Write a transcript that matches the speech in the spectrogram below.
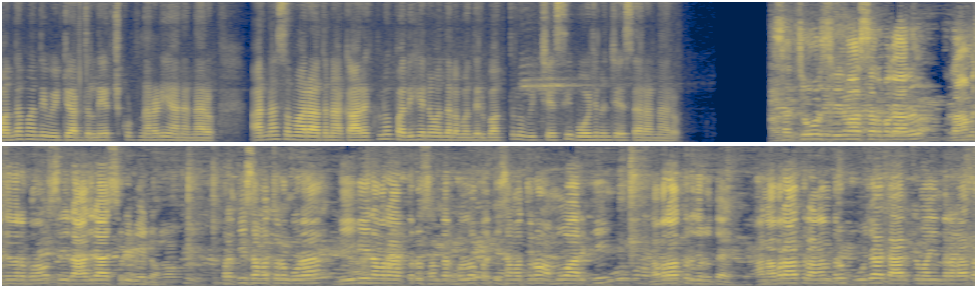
వంద మంది విద్యార్థులు నేర్చుకుంటున్నారని ఆయన అన్నారు. అన్న సమారాధన కార్యక్రమంలో పదిహేను వందల మంది భక్తులు విచ్చేసి భోజనం చేశారన్నారు. సజ్జూరు శ్రీనివాస శర్మ గారు రామచంద్రపురం శ్రీ రాజరాజేశ్వరి పీఠం. ప్రతి సంవత్సరం కూడా దేవీ నవరాత్రుల సందర్భంలో ప్రతి సంవత్సరం అమ్మవారికి నవరాత్రులు జరుగుతాయి. ఆ నవరాత్రుల అనంతరం పూజా కార్యక్రమం అయిన తర్వాత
